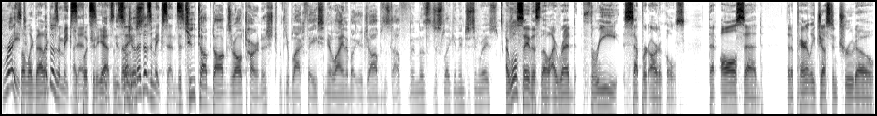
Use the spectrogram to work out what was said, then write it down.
Right. Something like that. That I- doesn't make sense. I sense. butchered it. Yeah, it's, It's- it's insane. Just- that doesn't make sense. The two top dogs are all tarnished with your black face, and you're lying about your jobs and stuff, and it's just like an interesting race. I will say this though. I read three separate articles that all said that apparently Justin Trudeau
